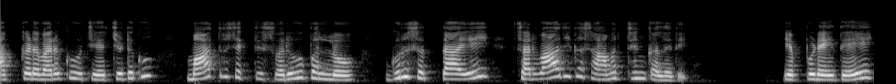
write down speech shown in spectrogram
అక్కడ వరకు చేర్చుటకు మాతృశక్తి స్వరూపంలో గురుసత్తాయే సర్వాధిక సామర్థ్యం కలది. ఎప్పుడైతే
